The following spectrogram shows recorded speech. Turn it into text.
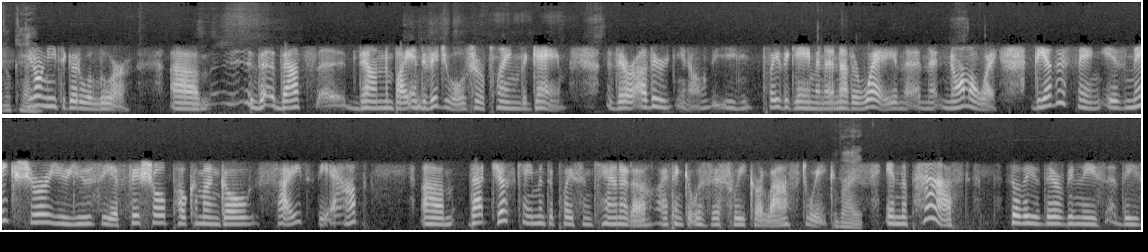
Okay. You don't need to go to a lure. Um, th- that's uh, done by individuals who are playing the game. There are other, you know, you play the game in another way, in, the, in that normal way. The other thing is make sure you use the official Pokemon Go site, the app. Um, that just came into place in Canada. I think it was this week or last week. Right. In the past, so they, there have been these these,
